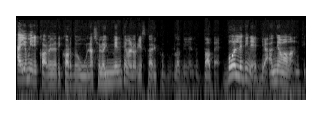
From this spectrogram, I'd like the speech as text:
Ah, io mi ricordo, ne ricordo una, ce l'ho in mente ma non riesco a riprodurla bene. Vabbè, bolle di nebbia, andiamo avanti.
